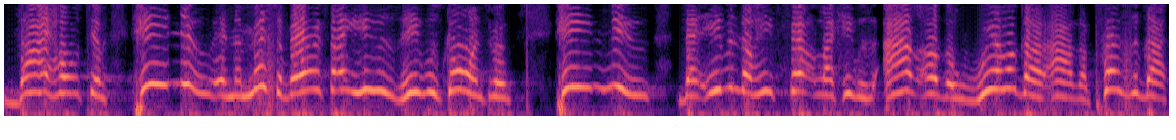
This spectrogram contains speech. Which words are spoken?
thy holy temple. He knew in the midst of everything he was, he was going through, he knew that even though he felt like he was out of the will of God, out of the presence of God,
